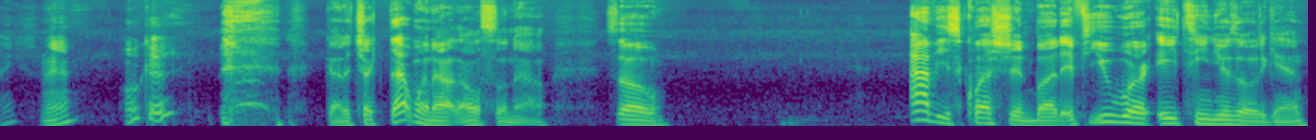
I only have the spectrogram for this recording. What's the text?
Nice man. Okay, got to check that one out also now. So obvious question, but if you were 18 years old again,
